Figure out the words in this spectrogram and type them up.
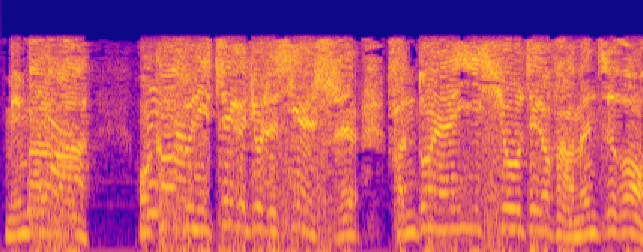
明白了吗？我告诉你，这个就是现实。很多人一修这个法门之后，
